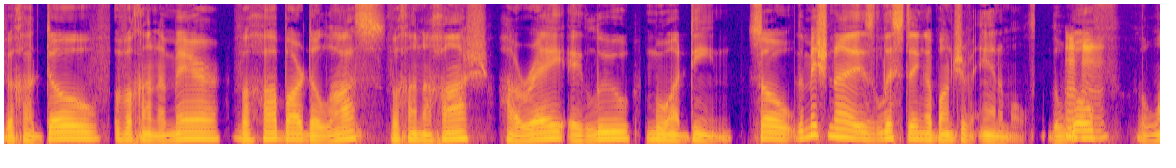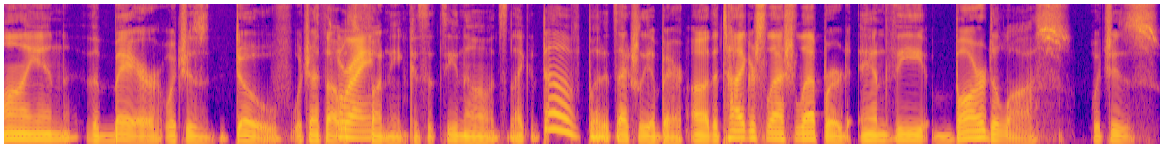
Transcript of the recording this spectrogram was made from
v'chadov v'chanamer v'chabardalas v'chanachash hare elu muadin. So the Mishnah is listing a bunch of animals: the mm-hmm. wolf, the lion, the bear, which is dove, which I thought was Right. funny because it's you know it's like a dove, but it's actually a bear. Uh, the tiger slash leopard and the bardalos, which is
